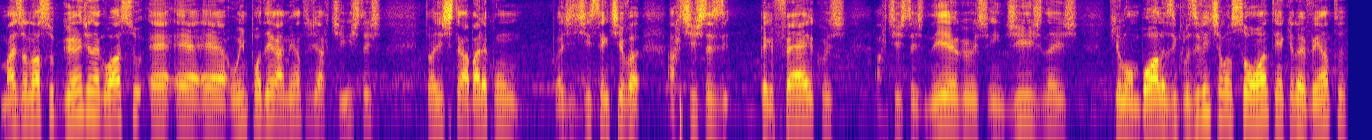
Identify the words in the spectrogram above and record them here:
Mas o nosso grande negócio é, é, é, o empoderamento de artistas. Então a gente trabalha com, a gente incentiva artistas periféricos, artistas negros, indígenas, quilombolas. Inclusive a gente lançou ontem aqui no evento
